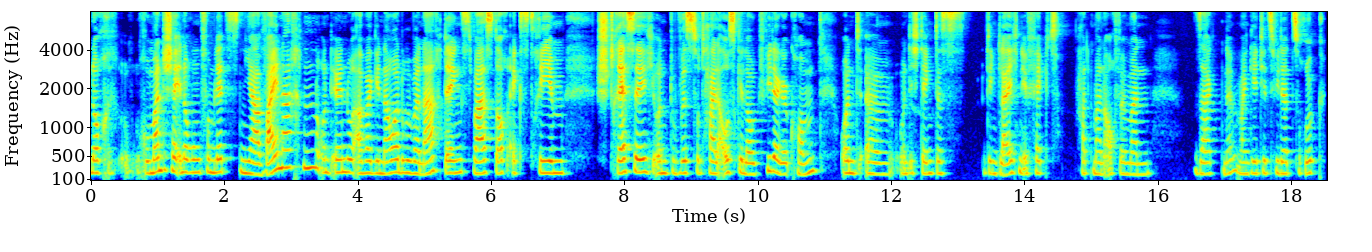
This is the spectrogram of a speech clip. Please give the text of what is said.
noch romantische Erinnerung vom letzten Jahr Weihnachten und wenn du aber genauer drüber nachdenkst, war es doch extrem stressig und du bist total ausgelaugt wiedergekommen und ähm, und ich denke, dass den gleichen Effekt hat man auch, wenn man sagt, ne, man geht jetzt wieder zurück,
